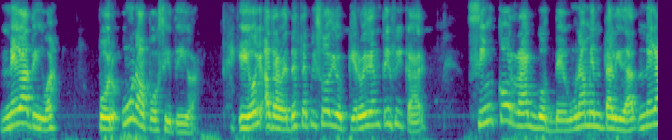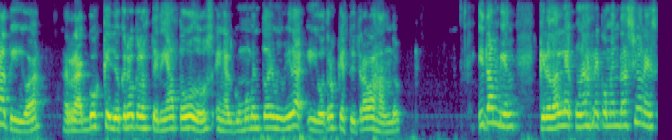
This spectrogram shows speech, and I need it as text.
negativa por una positiva. Y hoy a través de este episodio quiero identificar cinco rasgos de una mentalidad negativa, rasgos que yo creo que los tenía todos en algún momento de mi vida y otros que estoy trabajando. Y también quiero darle unas recomendaciones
